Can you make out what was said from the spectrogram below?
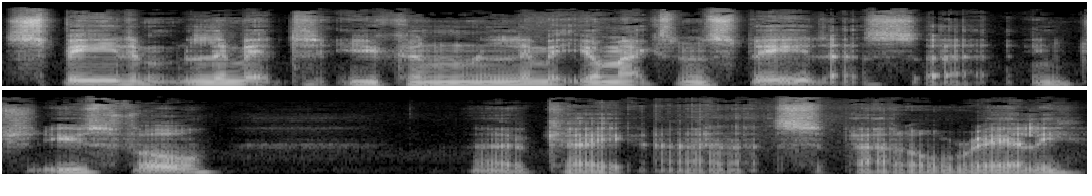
speed limit. You can limit your maximum speed. That's uh, useful. Okay, uh, that's about all really.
